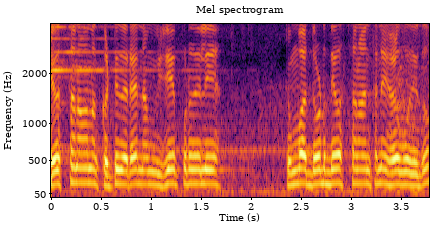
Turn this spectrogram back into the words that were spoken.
ದೇವಸ್ಥಾನವನ್ನು ಕಟ್ಟಿದ್ದಾರೆ. ನಮ್ಮ ವಿಜಯಪುರದಲ್ಲಿ ತುಂಬ ದೊಡ್ಡ ದೇವಸ್ಥಾನ ಅಂತಲೇ ಹೇಳ್ಬೋದು ಇದು.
